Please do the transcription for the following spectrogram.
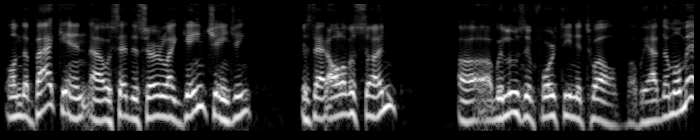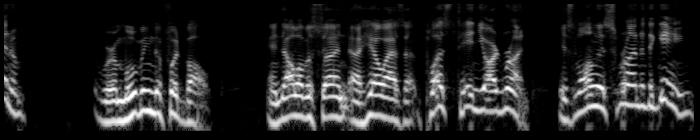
on the back end. Uh, we said this earlier, like game changing, is that all of a sudden uh, we're losing 14 to 12, but we have the momentum. We're moving the football, and all of a sudden uh, Hill has a plus 10 yard run, his longest run of the game,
